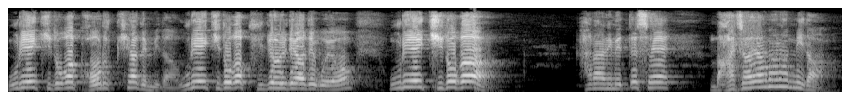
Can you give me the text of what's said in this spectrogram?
우리의 기도가 거룩해야 됩니다. 우리의 기도가 구별돼야 되고요. 우리의 기도가 하나님의 뜻에 맞아야만 합니다.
